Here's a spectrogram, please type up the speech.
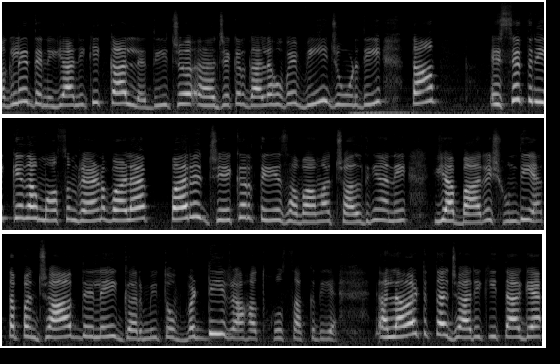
ਅਗਲੇ ਦਿਨ, ਯਾਨੀ ਕਿ ਕੱਲ ਦੀ ਜੇਕਰ ਗੱਲ ਹੋਵੇ 20 ਜੂਨ ਦੀ, ਤਾਂ ਇਸੇ ਤਰੀਕੇ ਦਾ ਮੌਸਮ ਰਹਿਣ ਵਾਲਾ ਹੈ। ਪਰ ਜੇਕਰ ਤੇਜ਼ ਹਵਾਵਾਂ ਚੱਲਦੀਆਂ ਨੇ ਜਾਂ ਬਾਰਿਸ਼ ਹੁੰਦੀ ਹੈ, ਤਾਂ ਪੰਜਾਬ ਦੇ ਲਈ ਗਰਮੀ ਤੋਂ ਵੱਡੀ ਰਾਹਤ ਹੋ ਸਕਦੀ ਹੈ। ਅਲਰਟ ਤਾਂ ਜਾਰੀ ਕੀਤਾ ਗਿਆ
